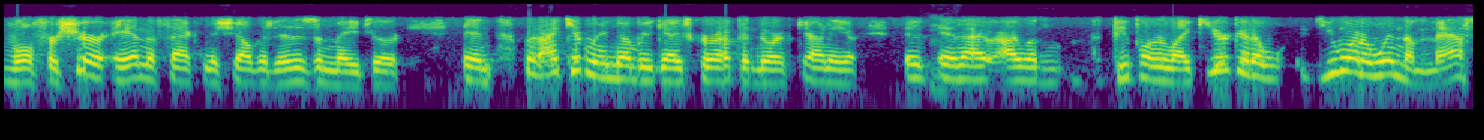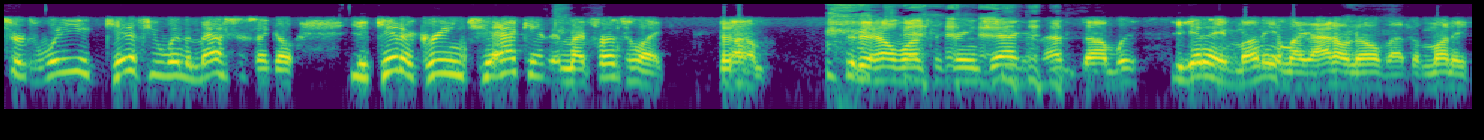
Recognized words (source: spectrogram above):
well for sure, and the fact, Michelle, that it is a major, and but I can remember you guys grew up in North County, and, and I, I would. People are like, "You're gonna, you want to win the Masters? What do you get if you win the Masters?" I go, "You get a green jacket," and my friends are like, "Dumb." Who the hell wants a green jacket? That's dumb. We, you get any money? I'm like, I don't know about the money.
